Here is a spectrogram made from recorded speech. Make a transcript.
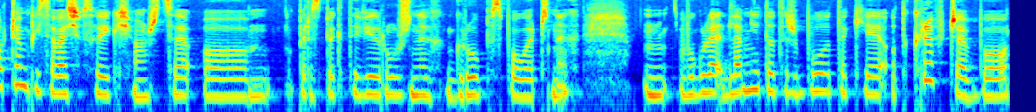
o czym pisałaś w swojej książce, o perspektywie różnych grup społecznych. Mm, w ogóle dla mnie to też było takie odkrywcze, bo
